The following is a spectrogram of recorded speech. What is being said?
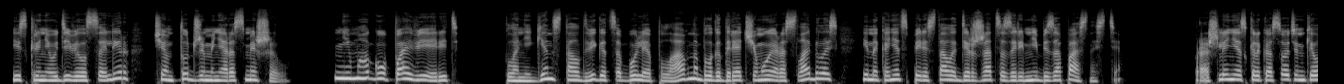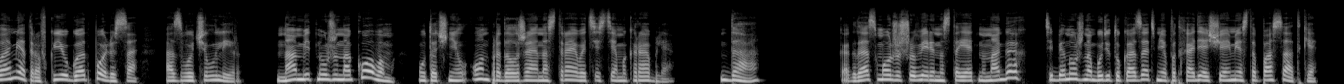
— искренне удивился Лир, чем тут же меня рассмешил. «Не могу поверить». Планиген стал двигаться более плавно, благодаря чему я расслабилась и, наконец, перестала держаться за ремни безопасности. «Прошли несколько сотен километров к югу от полюса», — озвучил Лир. «Нам ведь нужен оковом», — уточнил он, продолжая настраивать системы корабля. «Да». «Когда сможешь уверенно стоять на ногах, тебе нужно будет указать мне подходящее место посадки»,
